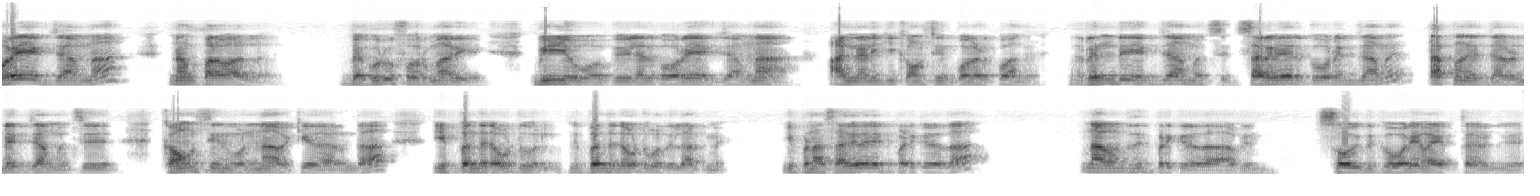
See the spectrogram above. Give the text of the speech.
ஒரே எக்ஸாம்னா நம்ம பரவாயில்ல. இப்போ குரூப் ஃபோர் மாதிரி பிஓக்கு எல்லாருக்கும் ஒரே எக்ஸாம்னா அன்னைக்கு கவுன்சிலிங் போக எடுப்பாங்க. ரெண்டு எக்ஸாம் வச்சு. சர்வேருக்கு ஒரு எக்ஸாம் டக்குனு எக்ஸாம் ரெண்டு எக்ஸாம் வச்சு கவுன்சிலிங் ஒன்றா வைக்கிறதா இருந்தா இப்போ இந்த டவுட் வருது இப்போ இந்த டவுட் வருது எல்லாருமே இப்போ நான் சர்வேக்கு படிக்கிறதா? நான் வந்து படிக்கிறதா அப்படின்னு. ஸோ இதுக்கு ஒரே வாய்ப்பு தான் இருக்கு.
